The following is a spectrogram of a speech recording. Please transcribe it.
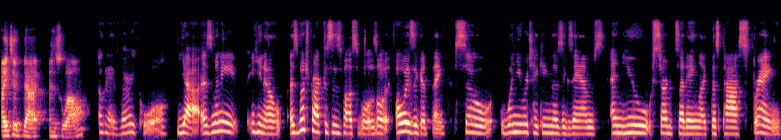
I took that as well. Okay, very cool. Yeah, as many, you know, as much practice as possible is always a good thing. So, when you were taking those exams and you started studying like this past spring,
